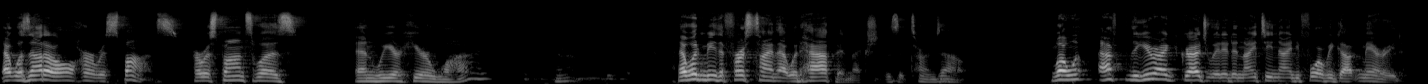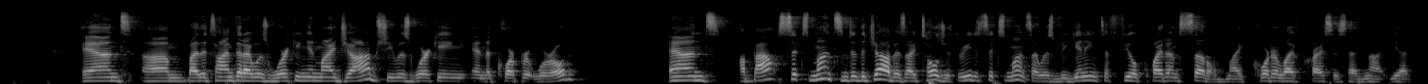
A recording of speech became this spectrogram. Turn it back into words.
That was not at all her response. Her response was, and we are here why? That wouldn't be the first time that would happen, actually, as it turns out. Well, after the year I graduated in 1994, we got married. And um, by the time that I was working in my job, she was working in the corporate world. And about six months into the job, as I told you, three to six months, I was beginning to feel quite unsettled. My quarter life crisis had not yet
